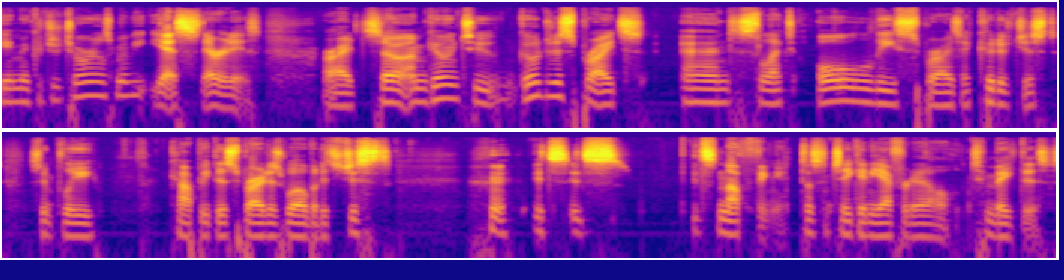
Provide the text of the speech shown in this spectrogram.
Game Maker tutorials maybe? Yes, there it is. Alright, so I'm going to go to the sprites and select all these sprites. I could have just simply copied this sprite as well, but it's just, it's, it's, it's nothing. It doesn't take any effort at all to make this.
